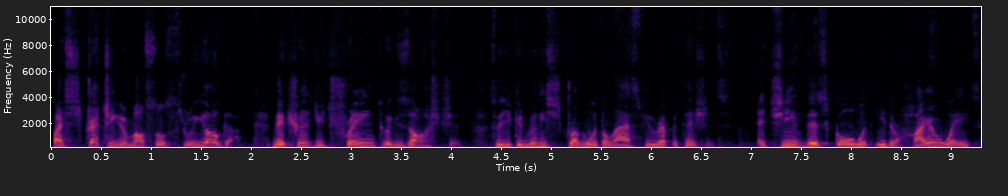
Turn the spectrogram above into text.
by stretching your muscles through yoga. Make sure that you train to exhaustion so you can really struggle with the last few repetitions. Achieve this goal with either higher weights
